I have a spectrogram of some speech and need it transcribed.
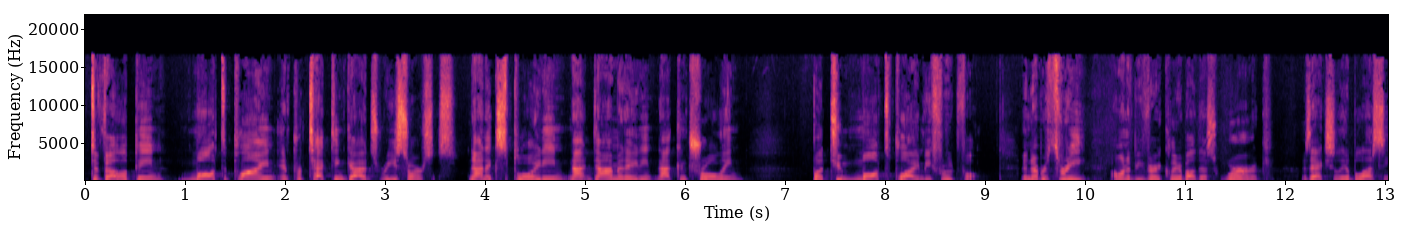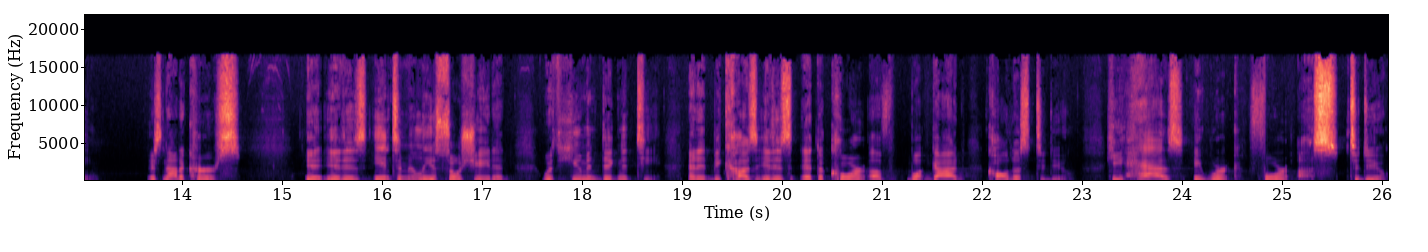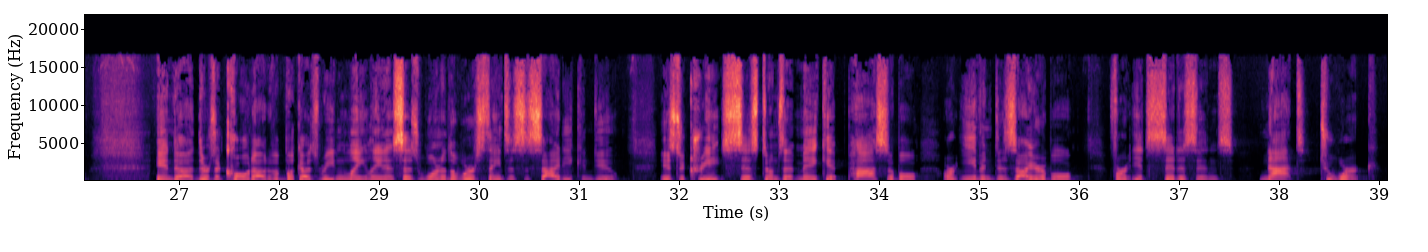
developing, multiplying, and protecting God's resources. Not exploiting, not dominating, not controlling, but to multiply and be fruitful. And number three, I want to be very clear about this work is actually a blessing, it's not a curse. It, it is intimately associated with human dignity, and it, because it is at the core of what God called us to do. He has a work for us to do. And uh, there's a quote out of a book I was reading lately, and it says one of the worst things a society can do is to create systems that make it possible or even desirable for its citizens not to work.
